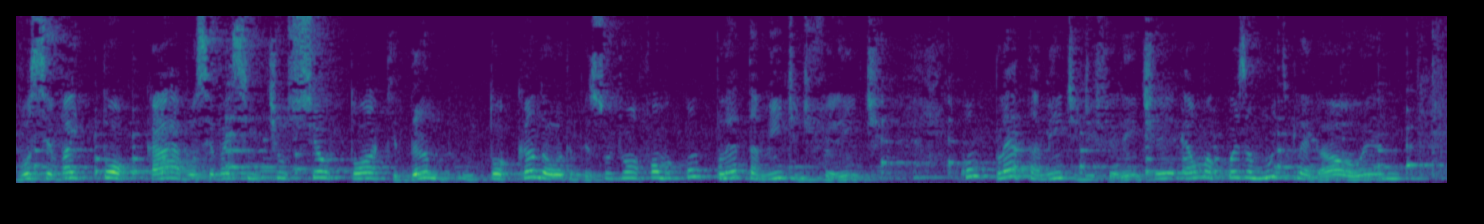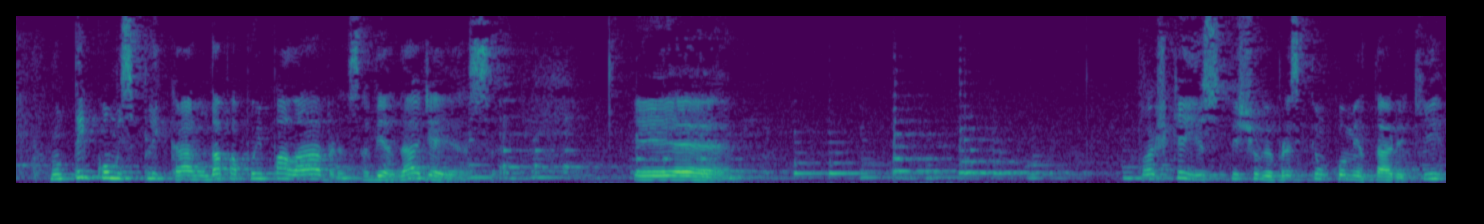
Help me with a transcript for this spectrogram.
Você vai tocar, você vai sentir o seu toque dando, tocando a outra pessoa de uma forma completamente diferente. Completamente diferente. É, é uma coisa muito legal. É, não tem como explicar, não dá para pôr em palavras. A verdade é essa. É... Eu acho que é isso. Deixa eu ver, parece que tem um comentário aqui.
